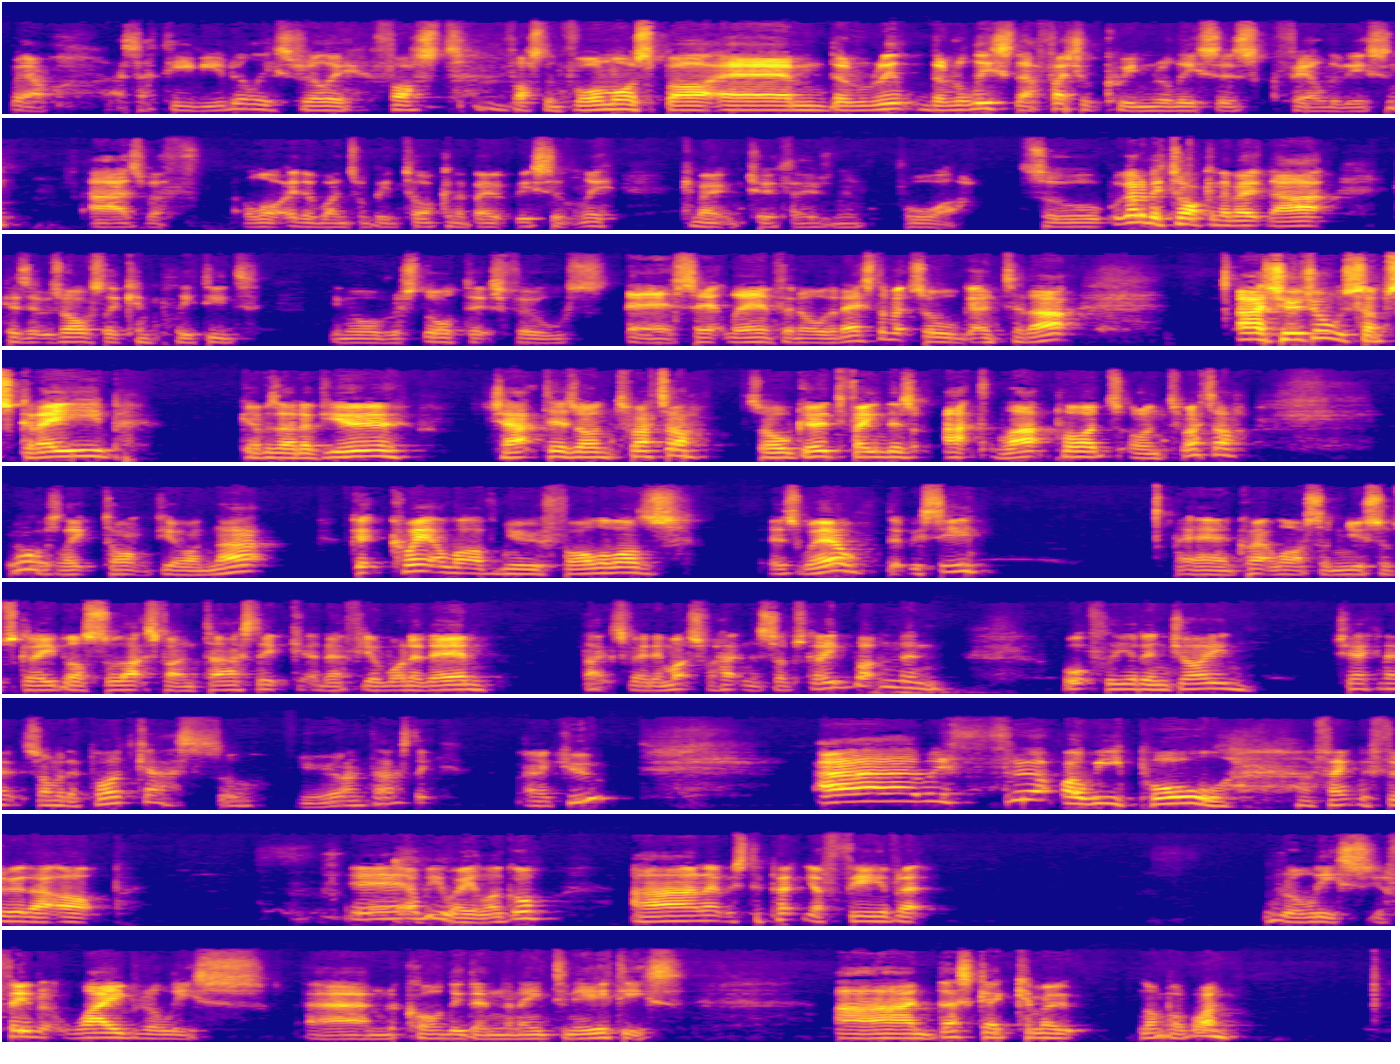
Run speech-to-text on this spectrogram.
well, it's a TV release, really first, first and foremost. But um, the re- the release, the official Queen release, is fairly recent, as with a lot of the ones we've been talking about recently. Came out in two thousand and four. So we're going to be talking about that because it was obviously completed, you know, restored to its full uh, set length and all the rest of it. So we'll get into that. As usual, subscribe, give us a review, chat to us on Twitter. It's all good. Find us at LapPods on Twitter. We always like talking to you on that. Got quite a lot of new followers as well that we see, and quite a lot of new subscribers. So that's fantastic. And if you're one of them, thanks very much for hitting the subscribe button, and hopefully you're enjoying checking out some of the podcasts. So Yeah. fantastic. Thank you. Uh, we threw up a wee poll. I think we threw that up eh, a wee while ago, and it was to pick your favourite release, your favourite live release um, recorded in the 1980s. And this gig came out number one.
